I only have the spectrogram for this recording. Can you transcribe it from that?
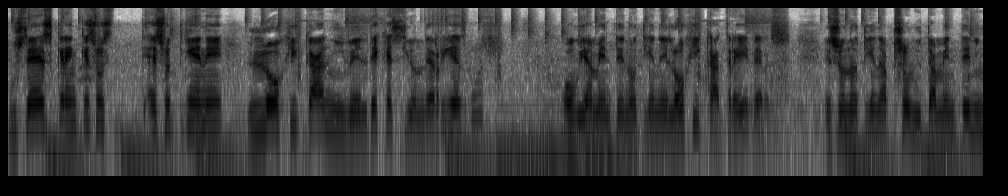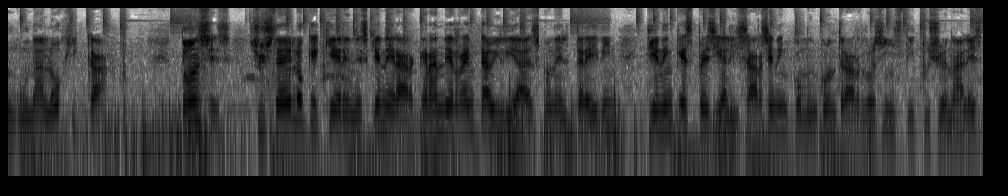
¿Ustedes creen que eso, eso tiene lógica a nivel de gestión de riesgos? Obviamente no tiene lógica, traders. Eso no tiene absolutamente ninguna lógica. Entonces, si ustedes lo que quieren es generar grandes rentabilidades con el trading, tienen que especializarse en cómo encontrar los institucionales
